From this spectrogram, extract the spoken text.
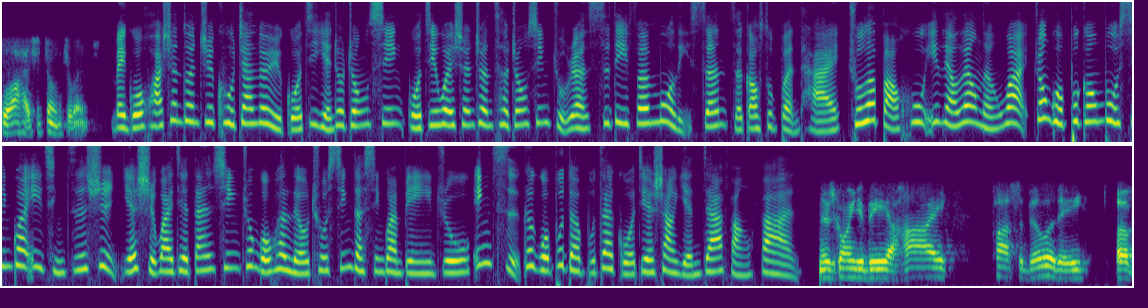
主要还是政治问题。美国华盛顿智库战略与国际研究中心国际卫生政策中心主任斯蒂芬·莫里森则告诉本台，除了保护医疗量能外，中国不公布新冠疫情资讯，也使外界担心中国会流出新的新冠变异株。因此，各国不得不在国界上严加防范。There's going to be a high possibility of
